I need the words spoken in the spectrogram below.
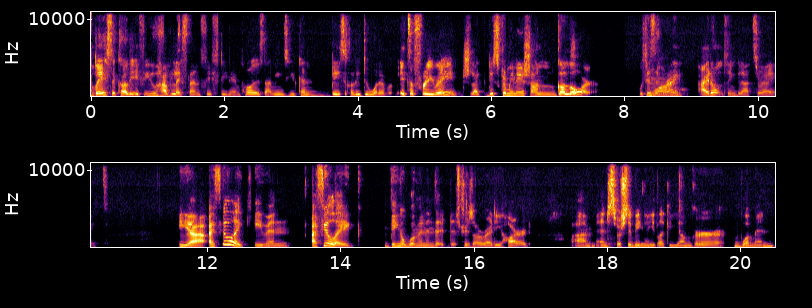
basically if you have less than 15 employees that means you can basically do whatever it's a free range like discrimination galore which isn't wow. right i don't think that's right yeah i feel like even i feel like being a woman in the industry is already hard um, and especially being a, like a younger woman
